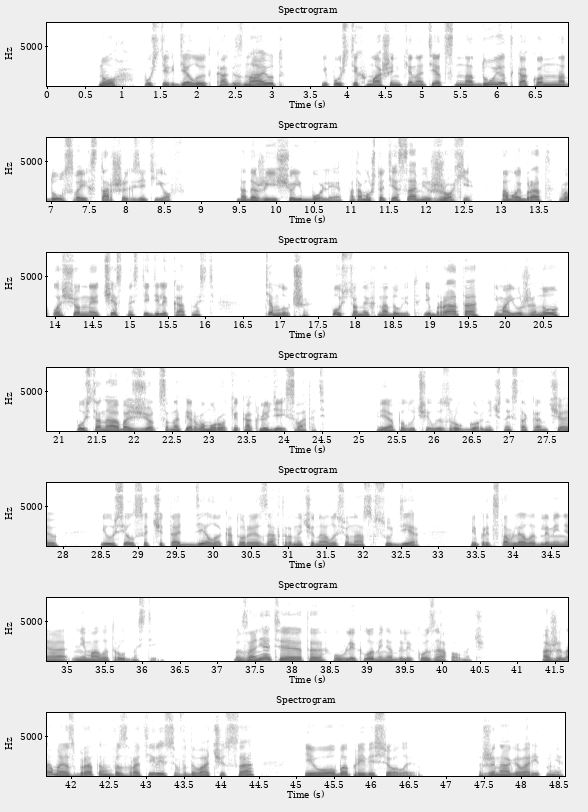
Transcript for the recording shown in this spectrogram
Ну, пусть их делают, как знают, и пусть их Машенькин отец надует, как он надул своих старших зятьев. Да даже еще и более, потому что те сами жохи, а мой брат — воплощенная честность и деликатность. Тем лучше. Пусть он их надует, и брата, и мою жену, пусть она обожжется на первом уроке, как людей сватать. Я получил из рук горничный стакан чаю и уселся читать дело, которое завтра начиналось у нас в суде — и представляло для меня немало трудностей. Занятие это увлекло меня далеко за полночь. А жена моя с братом возвратились в два часа, и оба привеселые. Жена говорит мне,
